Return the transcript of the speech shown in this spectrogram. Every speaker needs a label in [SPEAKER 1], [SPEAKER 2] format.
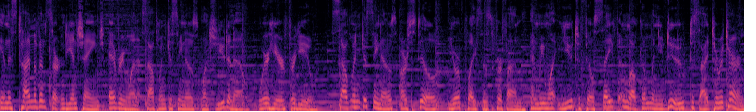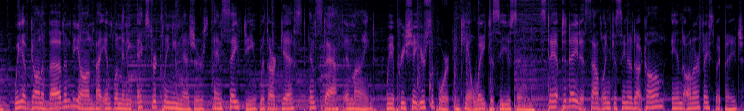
[SPEAKER 1] In this time of uncertainty and change, everyone at Southwind Casinos wants you to know we're here for you. Southwind Casinos are still your places for fun, and we want you to feel safe and welcome when you do decide to return. We have gone above and beyond by implementing extra cleaning measures and safety with our guests and staff in mind. We appreciate your support and can't wait to see you soon. Stay up to date at southwindcasino.com and on our Facebook page.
